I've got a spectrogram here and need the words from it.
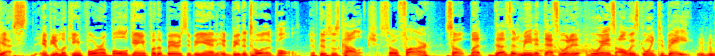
Yes, if you're looking for a bowl game for the Bears to be in, it'd be the toilet bowl if this was college. So far, So, but doesn't mean that that's what it, the way it's always going to be. Mm-hmm.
